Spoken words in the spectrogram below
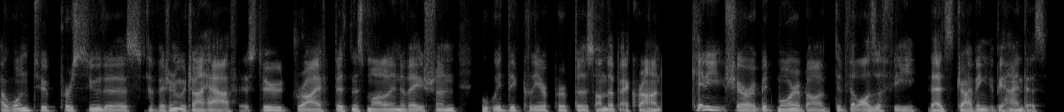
I want to pursue this. The vision which I have is to drive business model innovation with the clear purpose on the background. Can you share a bit more about the philosophy that's driving you behind this?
